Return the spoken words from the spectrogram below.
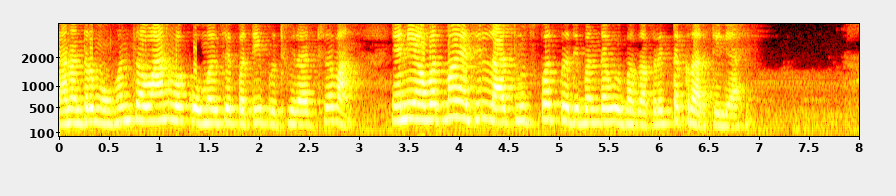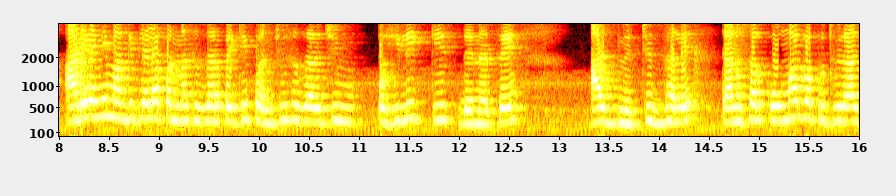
यानंतर मोहन चव्हाण व कोमलचे पती पृथ्वीराज चव्हाण यांनी यवतमाळ येथील लाचलुचपत प्रतिबंधक विभागाकडे तक्रार केली आहे. आडे यांनी मागितलेल्या पन्नास हजारपैकी पंचवीस हजाराची पहिली किस्त देण्याचे आज निश्चित झाले. त्यानुसार कोमार व पृथ्वीराज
